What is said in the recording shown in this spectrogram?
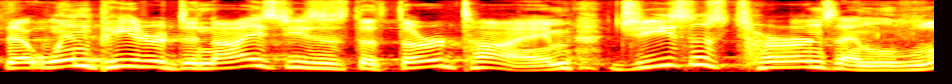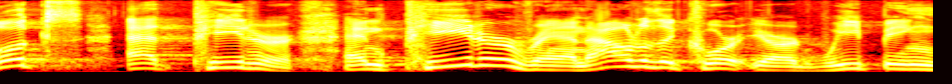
that when Peter denies Jesus the third time, Jesus turns and looks at Peter. And Peter ran out of the courtyard weeping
